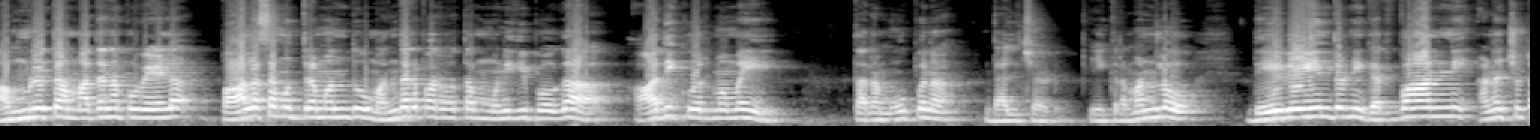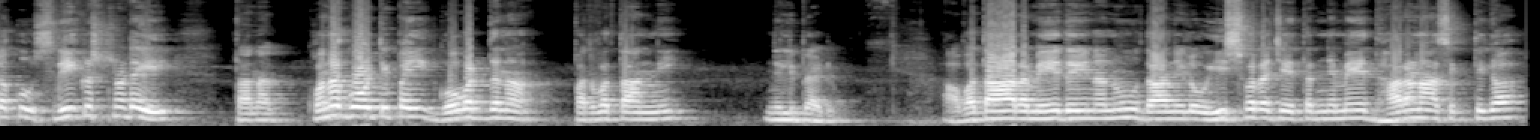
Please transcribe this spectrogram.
అమృత మదనపు వేళ పాలసముద్రమందు మందర పర్వతం మునిగిపోగా ఆదికూర్మమై తన మూపున దల్చాడు. ఈ క్రమంలో దేవేంద్రుని గర్భాన్ని అణచుటకు శ్రీకృష్ణుడై తన కొనగోటిపై గోవర్ధన పర్వతాన్ని నిలిపాడు. అవతారమేదైనను దానిలో ఈశ్వర చైతన్యమే ధారణాశక్తిగా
